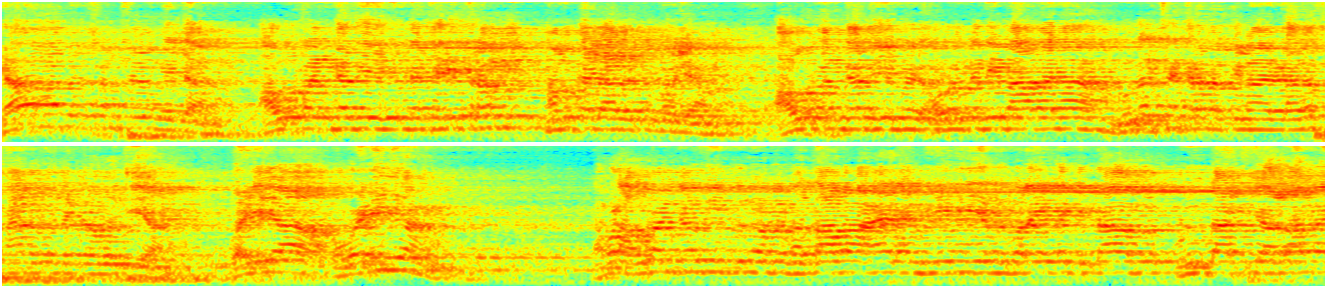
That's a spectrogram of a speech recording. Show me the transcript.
യാതൊരു സംശയവുമില്ല. ഔറംഗസീബിന്റെ ചരിത്രം നമുക്കെല്ലാവർക്കും അറിയാം. ഔറംഗസീബ് ഔറംഗസീബ് ആവര മുഗൾ ചക്രവർത്തിമാരുടെ അവസാനത്തെ ചക്രവർത്തിയാണ് വലിയ വഴിയാണ് നമ്മൾ ഔറംഗസീബ് എന്ന് പറഞ്ഞ ഭർത്താവ് ആയാലും ബീവി എന്ന് പറയുന്ന കിതാബ് ഉണ്ടാക്കിയ ആളാണ്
